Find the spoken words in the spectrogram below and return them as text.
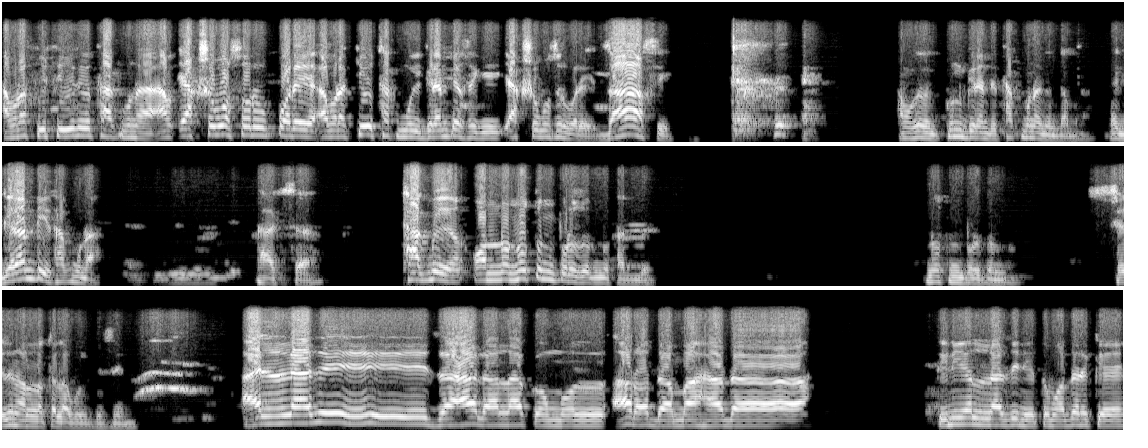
আমরা পৃথিবীতে থাকব না। একশো বছর পরে আমরা কেউ থাকব গ্যারান্টি আছে কি? একশো বছর পরে, যা আছে। আমাকে কোন গ্যারান্টি থাকব না কিন্তু আমরা। গ্যারান্টি থাকব না। আচ্ছা। থাকবে, অন্য নতুন প্রজন্ম থাকবে। নতুন প্রজন্ম। সেদিন আল্লাহ তালা বলতেছেন তিনি আল্লাহ, যিনি তোমাদেরকে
